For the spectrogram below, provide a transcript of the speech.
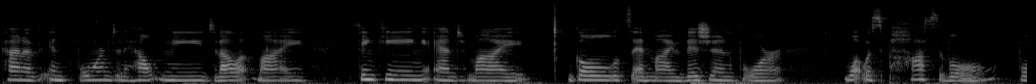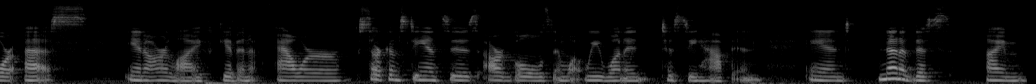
kind of informed and helped me develop my thinking and my goals and my vision for what was possible for us in our life, given our circumstances, our goals, and what we wanted to see happen. And none of this, I'm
